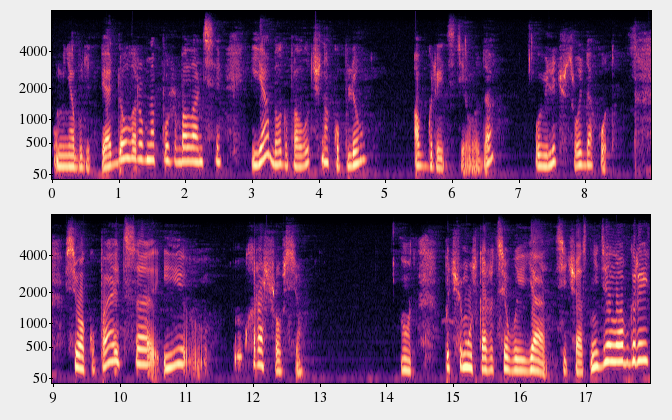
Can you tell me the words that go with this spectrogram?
У меня будет 5 долларов на пуш балансе. И я благополучно куплю апгрейд сделаю, да? Увеличу свой доход все окупается и ну, хорошо все. Вот. Почему, скажете вы, я сейчас не делаю апгрейд?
